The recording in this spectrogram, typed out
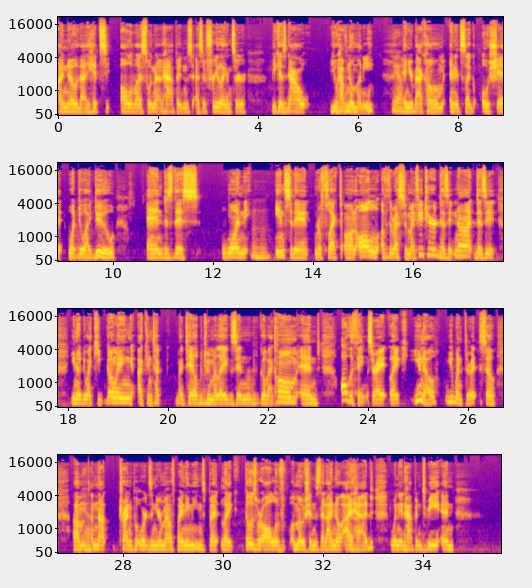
I know that hits all of us when that happens as a freelancer, because now you have no money, yeah. and you're back home, and it's like, oh shit, what do mm-hmm. I do? And does this one mm-hmm. incident reflect on all of the rest of my future? Does it not? Does it, you know, do I keep going? I can tuck my tail between mm-hmm. my legs and go back home and all the things, right? Like, you know, you went through it. So um, yeah. I'm not trying to put words in your mouth by any means, but like those were all of emotions that I know I had when it happened to me. And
